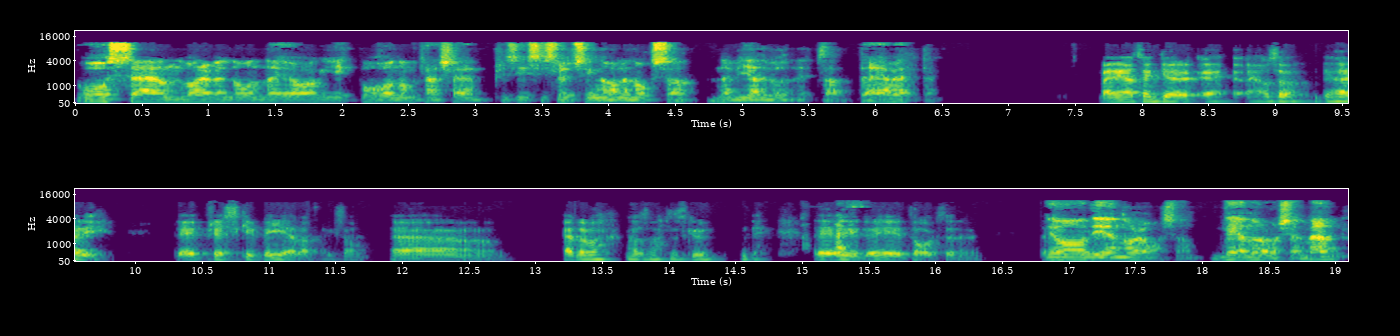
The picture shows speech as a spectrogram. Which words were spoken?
och sen var det väl någon när jag gick på honom kanske precis i slutsignalen också, när vi hade vunnit. Så att, jag vet inte. Men jag tänker, eh, eh, alltså det här det är preskriberat liksom. Uh, eller vad? Alltså, det, är, det är ett tag sedan nu. Ja, det är några år sedan. Det är några år sedan. Men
